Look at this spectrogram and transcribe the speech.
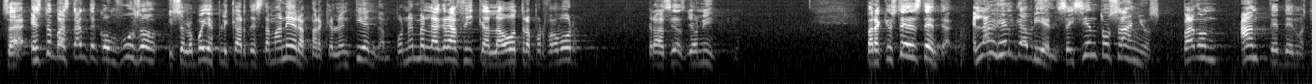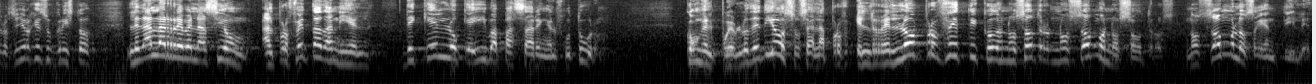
O sea, esto es bastante confuso y se lo voy a explicar de esta manera para que lo entiendan. Poneme la gráfica, la otra, por favor. Gracias, Johnny. Para que ustedes entiendan, el ángel Gabriel, 600 años antes de nuestro Señor Jesucristo, le da la revelación al profeta Daniel de qué es lo que iba a pasar en el futuro con el pueblo de Dios. O sea, el reloj profético de nosotros no somos nosotros, no somos los gentiles.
